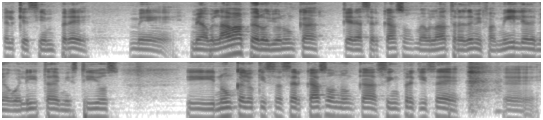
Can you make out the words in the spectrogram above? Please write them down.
el que siempre me, me hablaba, pero yo nunca quería hacer caso. Me hablaba a través de mi familia, de mi abuelita, de mis tíos. Y nunca yo quise hacer caso, nunca, siempre quise, eh,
